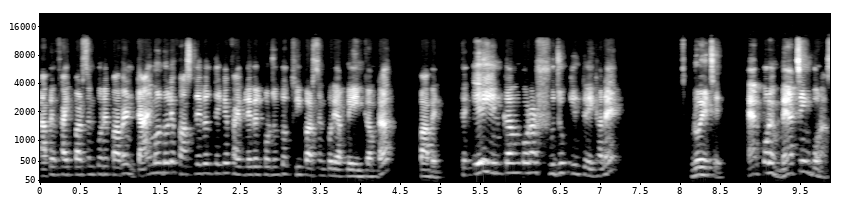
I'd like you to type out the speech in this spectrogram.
আপনি ফাইভ পার্সেন্ট করে পাবেন। ডায়মন্ড হলে ফার্স্ট লেভেল থেকে ফাইভ লেভেল পর্যন্ত থ্রি পার্সেন্ট করে আপনি ইনকামটা পাবেন। তো এই ইনকাম করার সুযোগ কিন্তু এখানে রয়েছে। এরপরে ম্যাচিং বোনাস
